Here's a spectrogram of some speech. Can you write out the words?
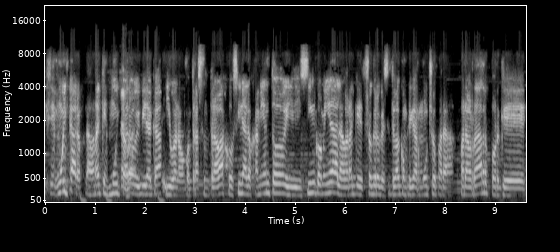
es muy caro. La verdad que es muy caro vivir acá. Y bueno, encontrarse un trabajo sin alojamiento y sin comida, la verdad que yo creo que se te va a complicar mucho para, para ahorrar porque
